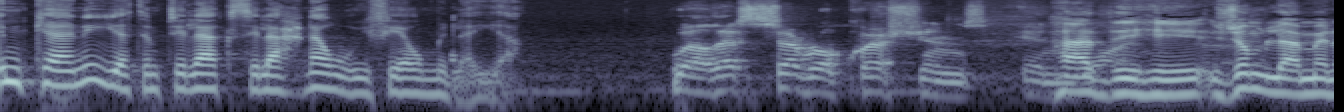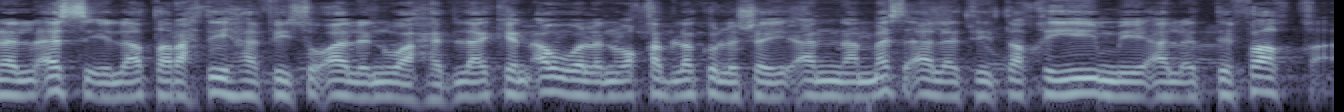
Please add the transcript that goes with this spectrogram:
إمكانية امتلاك سلاح نووي في يوم من الأيام. هذه جملة من الأسئلة طرحتيها في سؤال واحد لكن أولا وقبل كل شيء أن مسألة تقييم الاتفاق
